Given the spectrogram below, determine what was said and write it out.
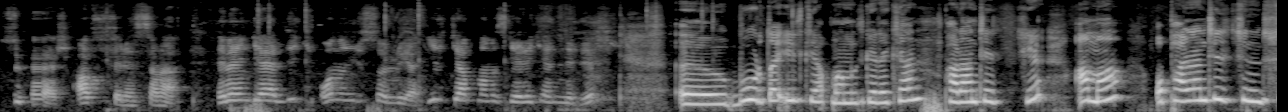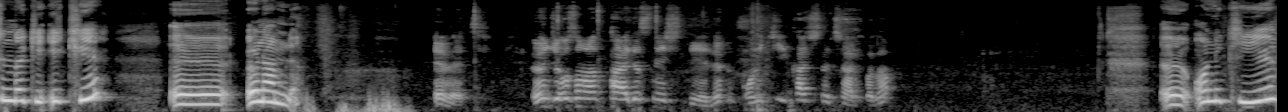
Süper. Aferin sana. Hemen geldik 10. soruya. İlk yapmamız gereken nedir? Ee, burada ilk yapmamız gereken parantez içi ama o parantez için dışındaki 2 önemli. Önce o zaman paydasını eşitleyelim. 12'yi kaçla çarpalım? Ee, 12'yi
